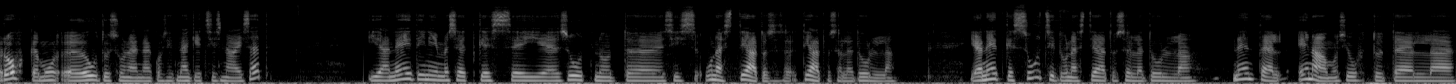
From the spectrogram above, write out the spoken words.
rohkem õudusunenägusid nägid siis naised ja need inimesed, kes ei suutnud äh, siis unest teadusele, teadvusele tulla. ja need, kes suutsid unest teadvusele tulla, nendel enamus juhtudel äh,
